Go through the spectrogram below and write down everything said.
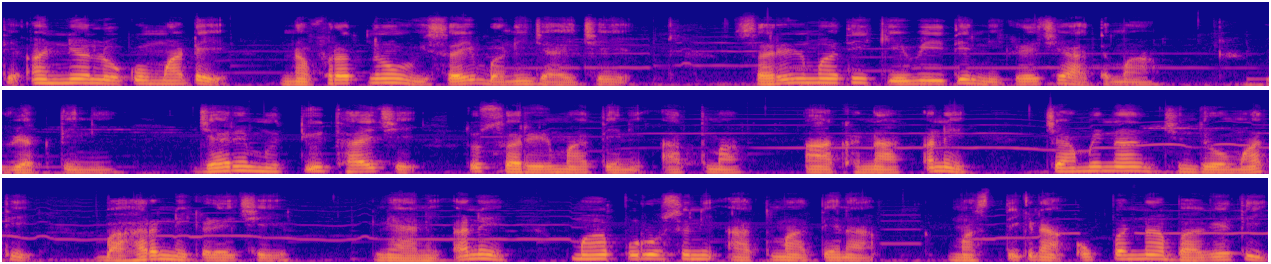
તે અન્ય લોકો માટે નફરતનો વિષય બની જાય છે. શરીરમાંથી કેવી રીતે નીકળે છે આત્મા? વ્યક્તિની જ્યારે મૃત્યુ થાય છે તો શરીરમાં તેની આત્મા આંખ, નાક અને ચામડીના છિદ્રોમાંથી બહાર નીકળે છે. જ્ઞાની અને મહાપુરુષોની આત્મા તેના મસ્તિષ્કના ઉપરના ભાગેથી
